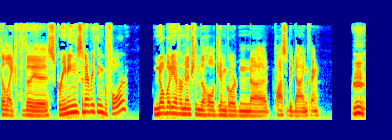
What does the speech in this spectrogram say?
the like the screenings and everything before, nobody ever mentioned the whole Jim Gordon uh possibly dying thing. Mm.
